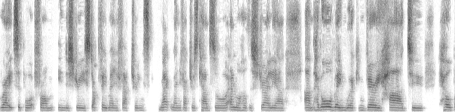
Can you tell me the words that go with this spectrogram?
great support from industry, Stock Feed Manufacturing, Manufacturers Council, Animal Health Australia, um, have all been working very hard to help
